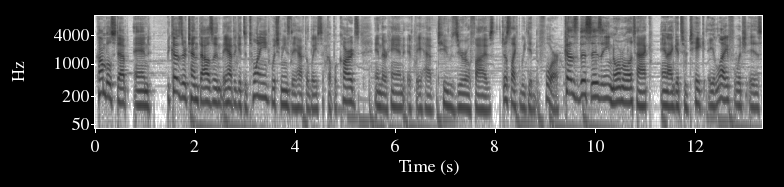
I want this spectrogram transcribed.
combo step and because they're 10,000, they have to get to 20, which means they have to waste a couple cards in their hand if they have two zero fives, just like we did before. Because this is a normal attack and I get to take a life, which is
